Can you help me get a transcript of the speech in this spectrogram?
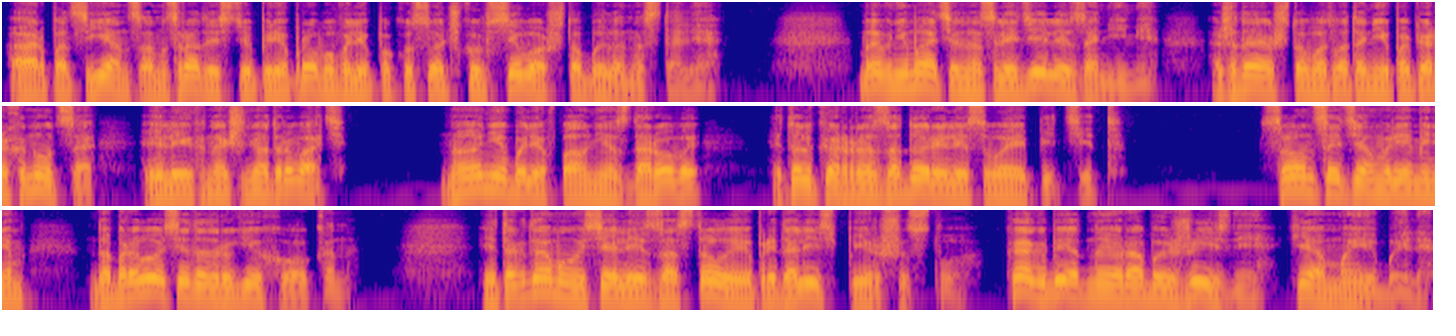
Арпад с Йенсом с радостью перепробовали по кусочку всего, что было на столе. Мы внимательно следили за ними, ожидая, что вот-вот они поперхнутся или их начнет рвать. Но они были вполне здоровы и только разодорили свой аппетит. Солнце тем временем добралось и до других окон. И тогда мы уселись за стол и предались пиршеству, как бедные рабы жизни, кем мы и были.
